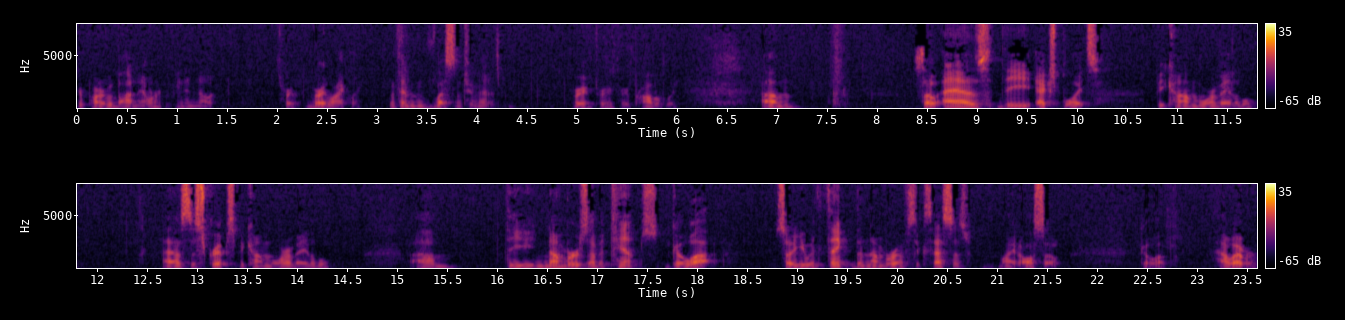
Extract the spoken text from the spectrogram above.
you're part of a bot network. You didn't know it. It's very, very likely within less than two minutes. Very, very, very probably. Um, so as the exploits become more available, as the scripts become more available, um, the numbers of attempts go up. So you would think the number of successes might also go up. However,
